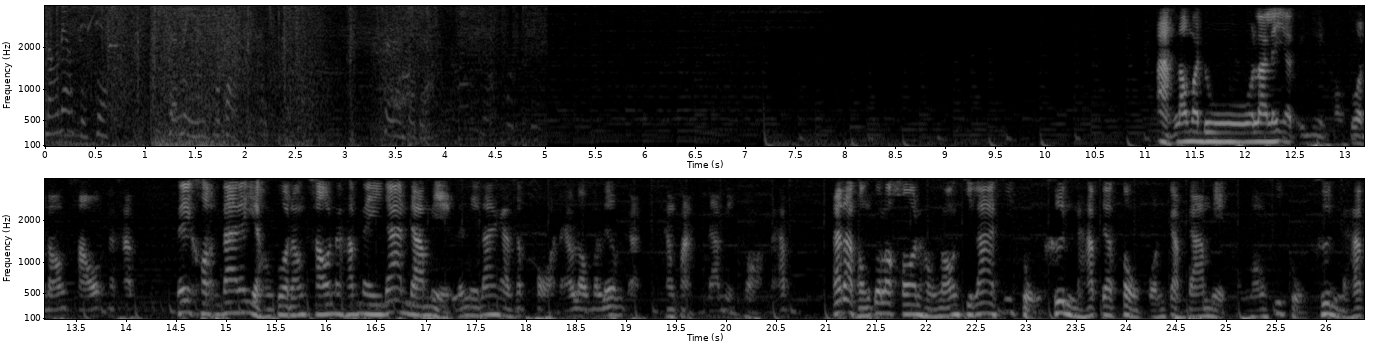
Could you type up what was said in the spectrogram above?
能量解线，全领域覆盖。确认对标。 อะเรามาดูรายละเอียดอื่นๆของตัวน้องเขานะครับในข้รายละเอียดของตัวน้องเขานะครับ ในด้านดาเมจและในด้านการซัพพอร์ตนะครับเรามาเริ่มกับทางฝั่งดาเมจก่อนนะครับระดับของตัวละครของน้องคีล่าที่สูงขึ้นนะครับ จะส่งผลกับดาเมจของน้องที่สูงขึ้นนะครับ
